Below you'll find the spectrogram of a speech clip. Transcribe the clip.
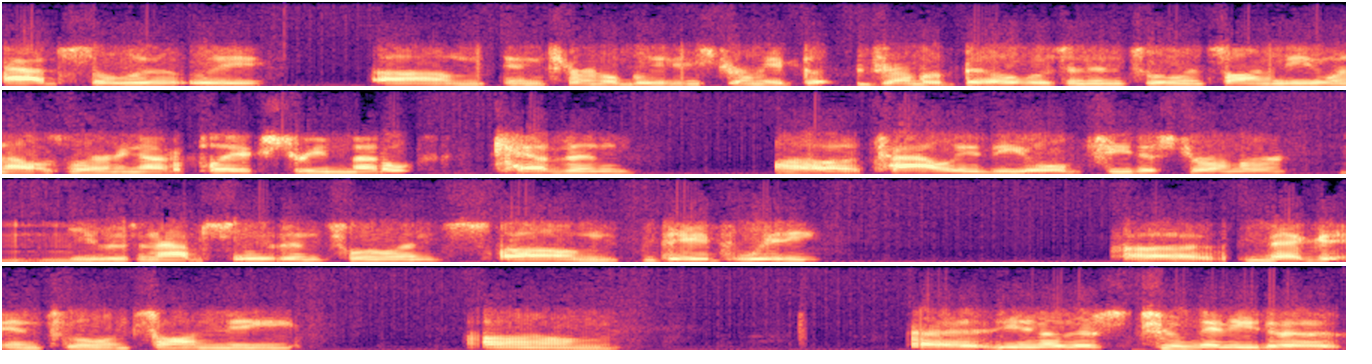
Absolutely. Um, internal bleeding drummer, drummer Bill was an influence on me when I was learning how to play extreme metal. Kevin uh, Talley, the old Fetus drummer, he was an absolute influence. Um, Dave Witte, uh, mega influence on me. Um, uh, you know, there's too many to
